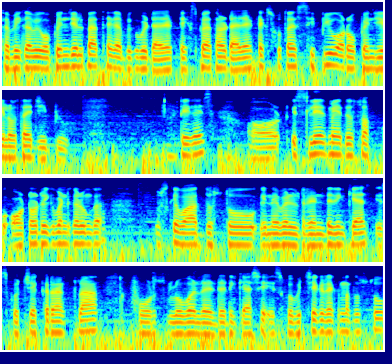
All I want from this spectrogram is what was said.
कभी कभी ओपन जेल पे आता है कभी कभी डायरेक्ट एक्स पे आता है डायरेक्ट एक्स होता है सी और ओपन जेल होता है जी ठीक है और इसलिए मैं दोस्तों आपको ऑटो रिकमेंड करूँगा। उसके बाद दोस्तों इनेबल रेंडरिंग कैश इसको चेक रखना फोर्स ग्लोबल रेंडरिंग कैश है इसको भी चेक रखना दोस्तों।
